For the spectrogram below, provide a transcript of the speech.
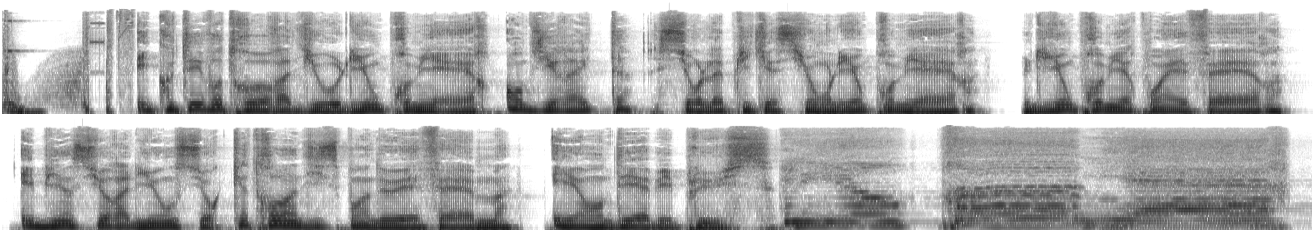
Écoutez votre radio Lyon Première en direct sur l'application Lyon Première, lyonpremière.fr et bien sûr à Lyon sur 90.2 FM et en DAB+. Lyon Première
